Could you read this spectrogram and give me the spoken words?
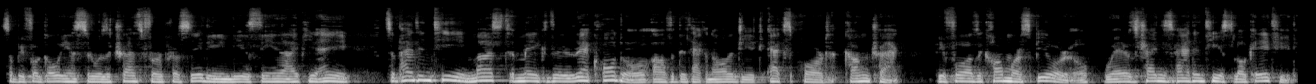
So before going through the transfer proceeding with CNIPA, the patentee must make the record of the technology export contract before the Commerce Bureau where the Chinese patentee is located.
